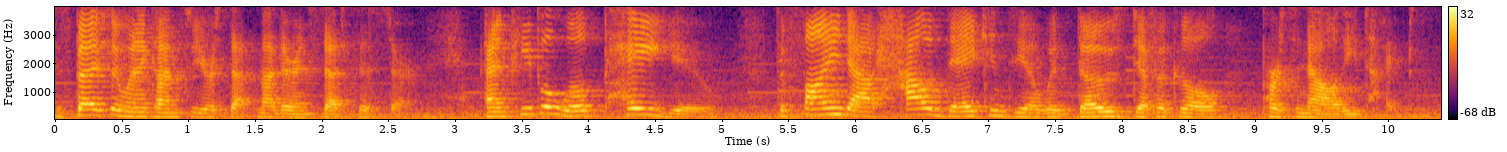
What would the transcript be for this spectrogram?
especially when it comes to your stepmother and stepsister and people will pay you to find out how they can deal with those difficult personality types.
